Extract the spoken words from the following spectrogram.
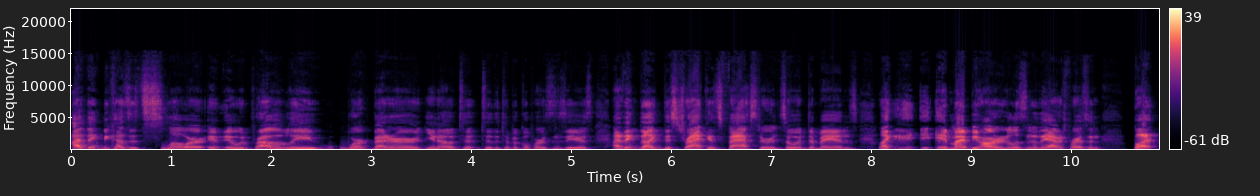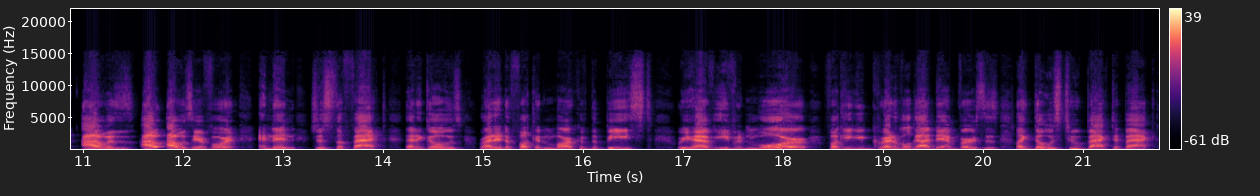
I think because it's slower, it, it would probably work better, you know, to, to the typical person's ears. I think like this track is faster, and so it demands like it, it might be harder to listen to the average person. But I was I, I was here for it, and then just the fact that it goes right into fucking Mark of the Beast, where you have even more fucking incredible goddamn verses, like those two back to back,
